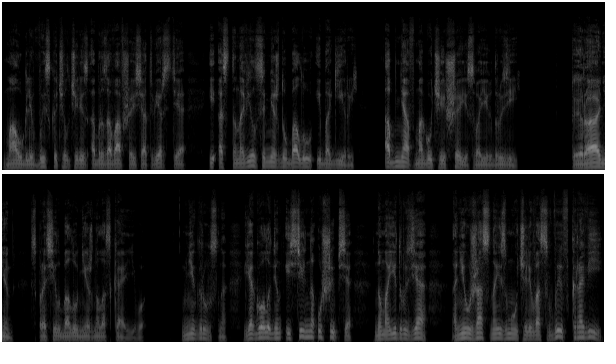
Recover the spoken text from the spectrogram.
Маугли выскочил через образовавшееся отверстие и остановился между Балу и Багирой, обняв могучие шеи своих друзей. — Ты ранен? — спросил Балу, нежно лаская его. — Мне грустно, я голоден и сильно ушибся, но мои друзья они ужасно измучили вас, вы в крови.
